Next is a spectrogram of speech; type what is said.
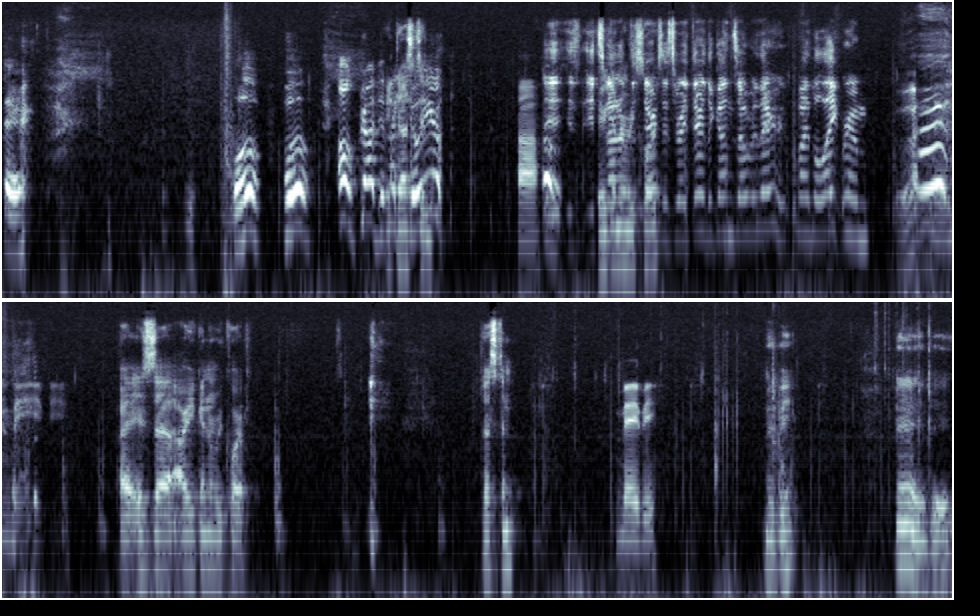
There. Whoa, whoa. Oh crap, did Hey, I Dustin. kill you? Huh? Oh. It- it's it's not gonna up the stairs. It's right there. The gun's over there by the light room. Maybe. Uh, is uh, are you gonna record? Dustin? Maybe. Maybe. Maybe.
